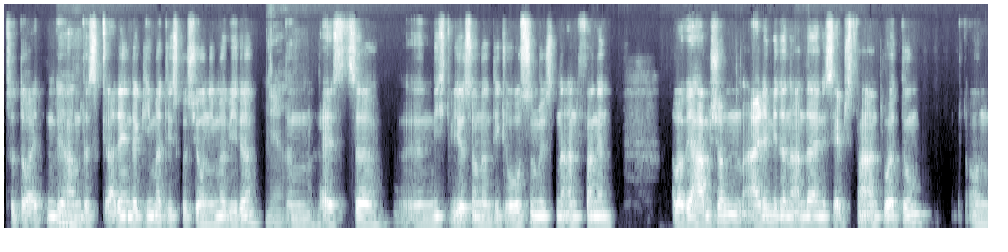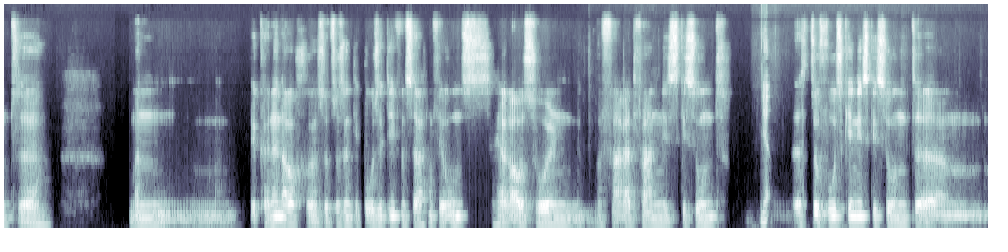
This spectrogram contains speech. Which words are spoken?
zu deuten. Wir mhm. haben das gerade in der Klimadiskussion immer wieder. Ja. Dann heißt es äh, nicht wir, sondern die Großen müssten anfangen. Aber wir haben schon alle miteinander eine Selbstverantwortung und äh, man, wir können auch sozusagen die positiven Sachen für uns herausholen. Fahrradfahren ist gesund, ja. das zu Fuß gehen ist gesund. Ähm,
